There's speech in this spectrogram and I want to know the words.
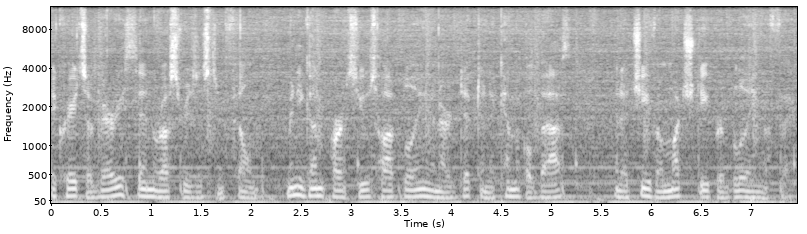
it creates a very thin rust resistant film. Many gun parts use hot bluing and are dipped in a chemical bath and achieve a much deeper bluing effect.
